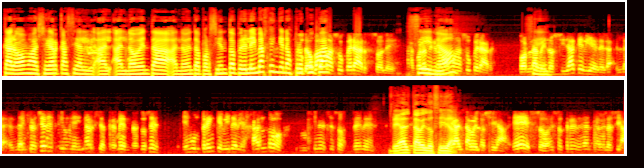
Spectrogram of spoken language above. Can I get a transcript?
Claro, vamos a llegar casi al, al, al 90 al 90%, pero la imagen que nos Lo preocupa vamos a superar, Sole. Sí, que ¿no? lo vamos a superar por la Sí. velocidad que viene. La, la, la inflación es- tiene una inercia tremenda. Entonces, es un tren que viene viajando. Imagínense esos trenes De alta de- velocidad. De alta velocidad. Eso, esos trenes de alta velocidad.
